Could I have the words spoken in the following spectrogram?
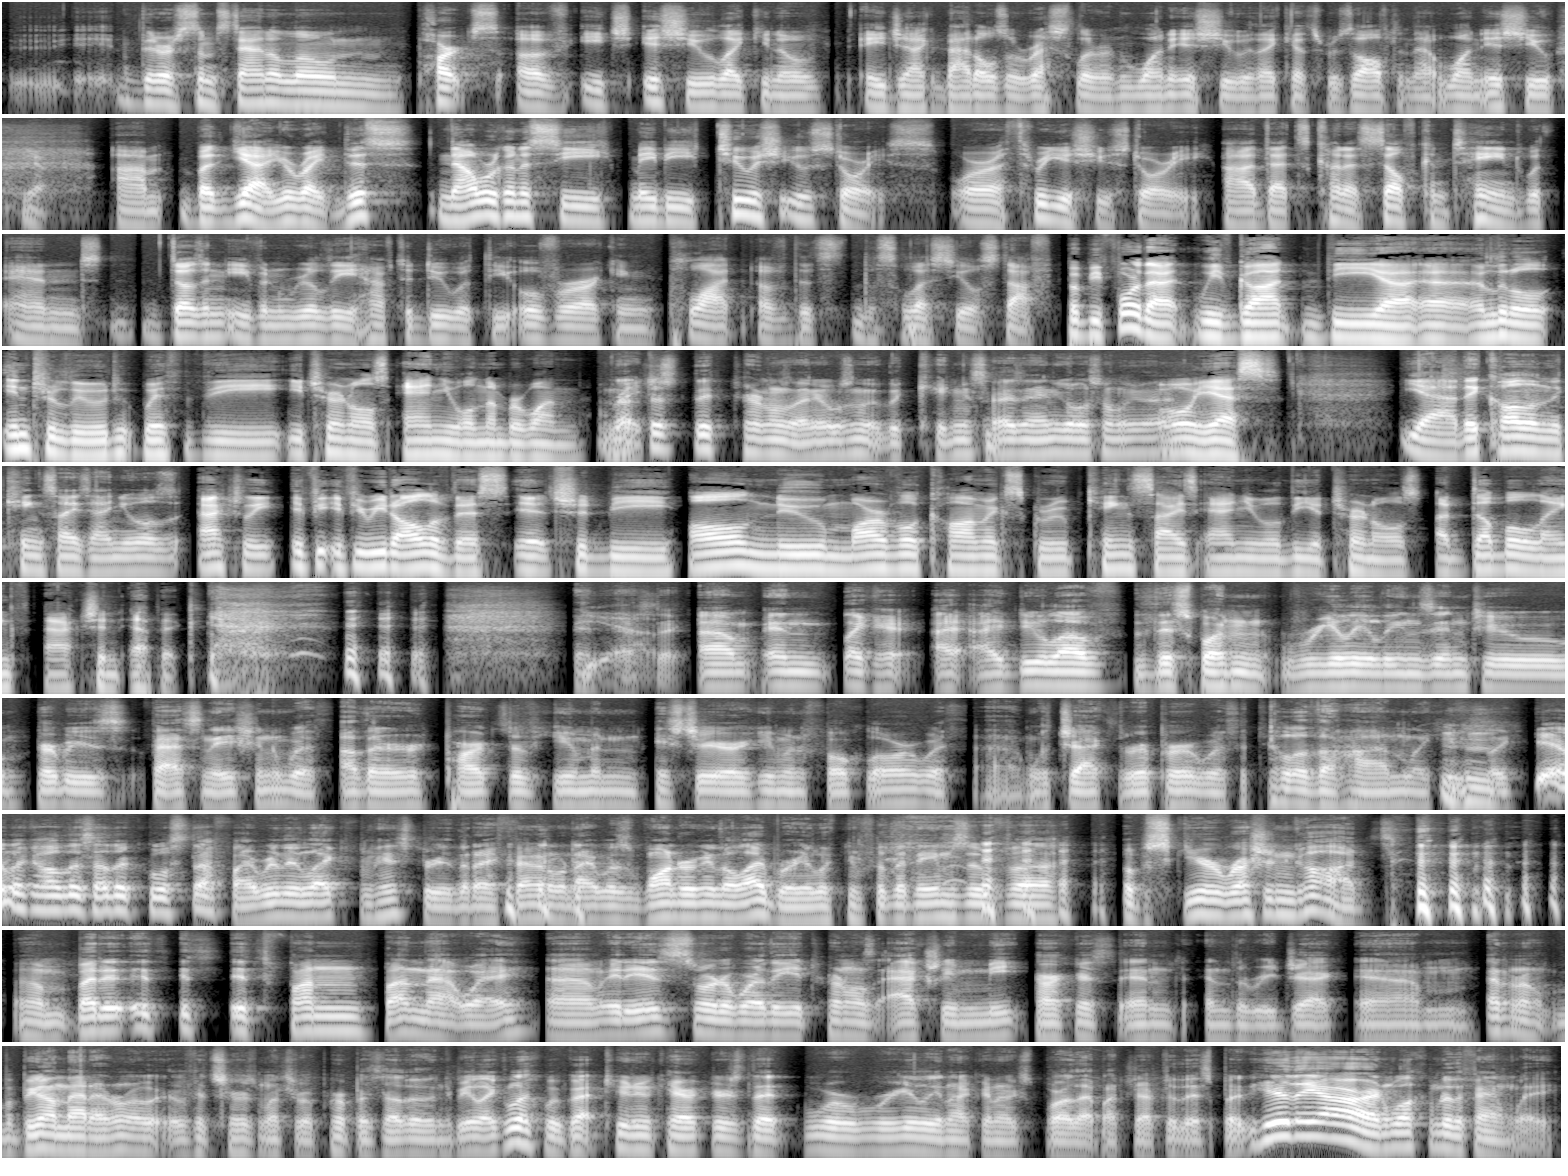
there are some standalone parts of each issue, like you know, Ajax battles a wrestler in one issue and that gets resolved in that one issue. Yeah. Um, but yeah, you're right. This now we're going to see maybe two issue stories or a three issue story uh, that's kind of self contained with and doesn't even really have to do with the overarching plot of this the celestial stuff. But before that, we've got the uh, a little interlude with the Eternals annual number one. Not Right. just the Eternals annual, wasn't it the King size annual or something like that? Oh yes, Yeah, they call them the king size annuals. actually, if you, if you read all of this, it should be all new Marvel Comics Group King Size Annual The Eternals, a double length action epic. Fantastic. Um, and like I, I do love this one. Really leans into Kirby's fascination with other parts of human history or human folklore. With uh, with Jack the Ripper, with Attila the Hun. Like he's Mhm. like, yeah, look all this other cool stuff I really liked from history that I found when I was wandering in the library looking for the names of uh, obscure Russian gods. Um, but it, it, it's it's fun fun that way. Um, it is sort of where the Eternals actually meet Karkas and and the Reject. Um, I don't know, but beyond that, I don't know if it serves much of a purpose other than to be like, look, we've got two new characters that we're really not going to explore that much after this, but here they are, and welcome to the family.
